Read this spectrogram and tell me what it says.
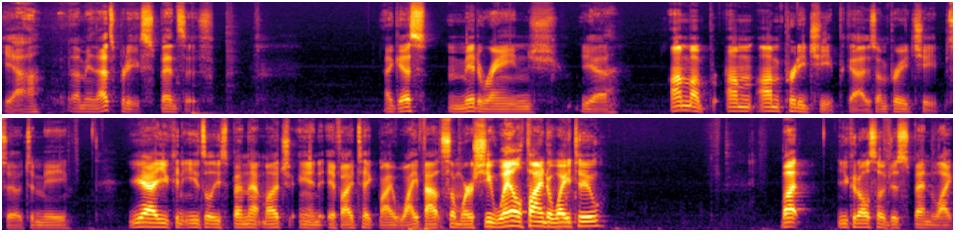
Yeah. I mean, that's pretty expensive. I guess mid-range, yeah. I'm a I'm I'm pretty cheap, guys. I'm pretty cheap. So to me, yeah, you can easily spend that much. And if I take my wife out somewhere, she will find a way to. But you could also just spend like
